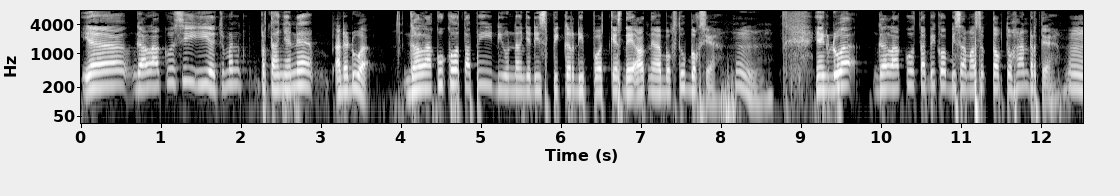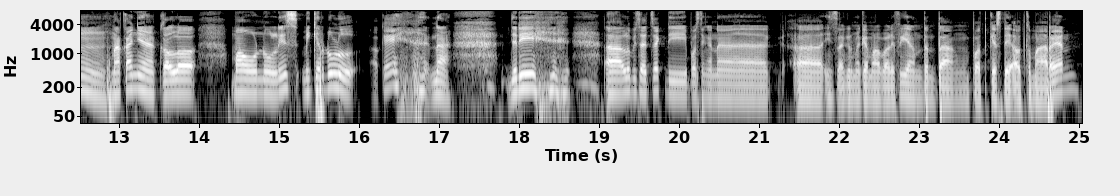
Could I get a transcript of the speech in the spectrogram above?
ya gak laku sih iya. Cuman pertanyaannya ada dua Gak laku kok tapi diundang jadi speaker di podcast day outnya box to box ya. Hmm. Yang kedua gak laku tapi kok bisa masuk top 200 ya. Hmm. Makanya kalau mau nulis mikir dulu, oke? Okay? Nah, jadi uh, lu bisa cek di postingan uh, Instagram Kemal Palevi yang tentang podcast day out kemarin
